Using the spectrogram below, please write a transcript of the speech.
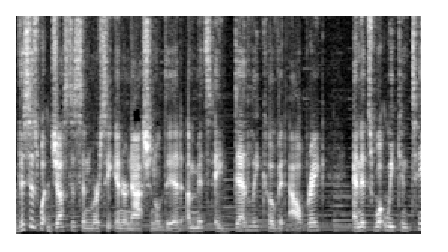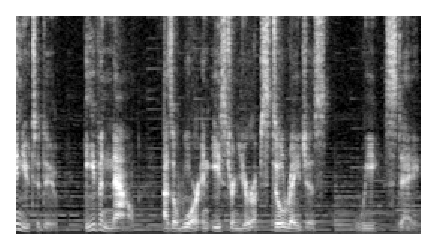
This is what Justice and Mercy International did amidst a deadly COVID outbreak, and it's what we continue to do, even now, as a war in Eastern Europe still rages we stay.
